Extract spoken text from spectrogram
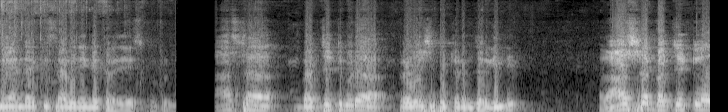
మీ అందరికీ సవినయంగా తెలియజేసుకుంటున్నాను రాష్ట్ర బడ్జెట్ కూడా ప్రవేశపెట్టడం జరిగింది. రాష్ట్ర బడ్జెట్లో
